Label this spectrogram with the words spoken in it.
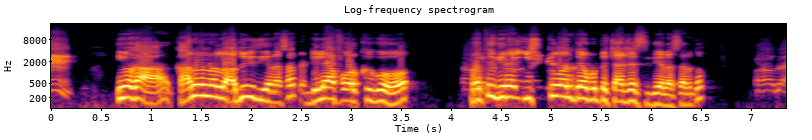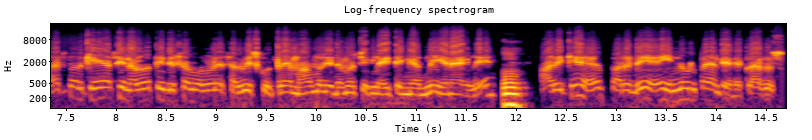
ಹ್ಮ್. ಇವಾಗ ಕಾನೂನಲ್ಲಿ ಅದು ಇದೆಯಲ್ಲ ಸರ್ ಡಿಲೇ ಆಫ್ ವರ್ಕ್ಗೂ ಪ್ರತಿದಿನ ಇಷ್ಟು ಅಂತ ಹೇಳ್ಬಿಟ್ಟು ಚಾರ್ಜಸ್ ಇದೆಯಲ್ಲ ಸರ್ ಅದು? ಹೌದು as per K S C ನಲ್ವತ್ತೈದು ದಿವಸ ಒಳಗಡೆ ಸರ್ವಿಸ್ ಕೊಟ್ರೆ ಮಾಮೂಲಿ ಡೊಮೆಸ್ಟಿಕ್ ಲೈಟಿಂಗ್ ಆಗ್ಲಿ ಏನೇ ಆಗ್ಲಿ ಹ್ಮ್. ಅದಕ್ಕೆ ಪರ್ ಡೇ ಇನ್ನೂರು ರೂಪಾಯಿ ಅಂತ ಇದೆ ಕ್ಲಾಸಸ್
